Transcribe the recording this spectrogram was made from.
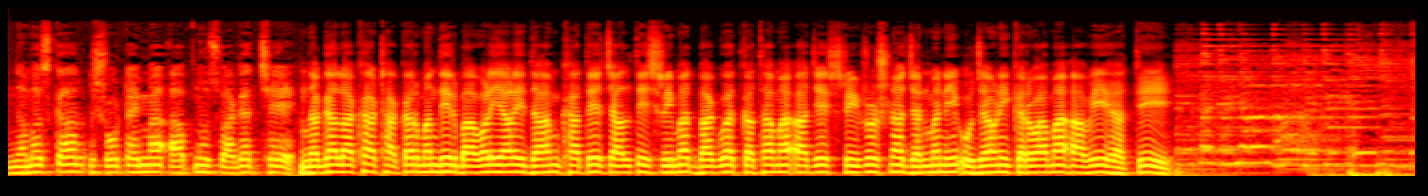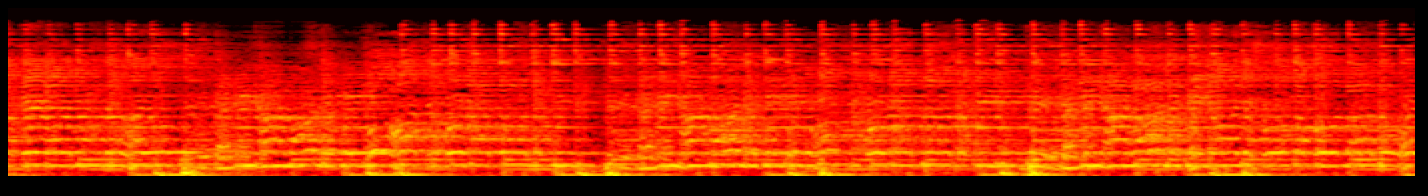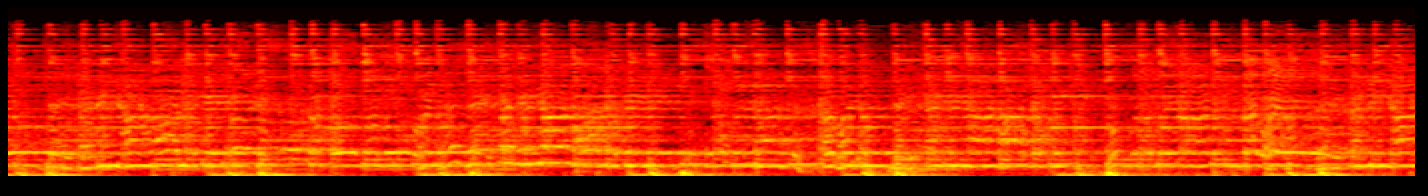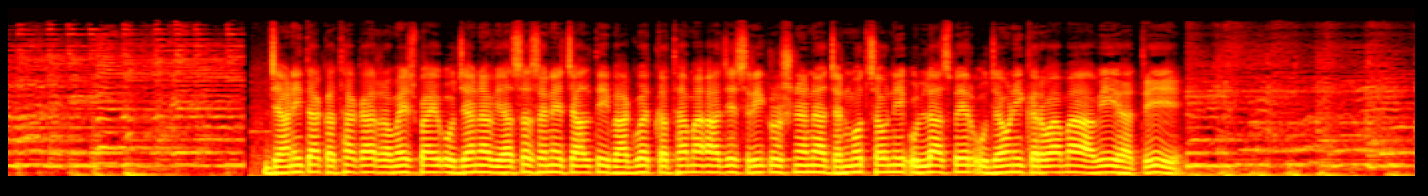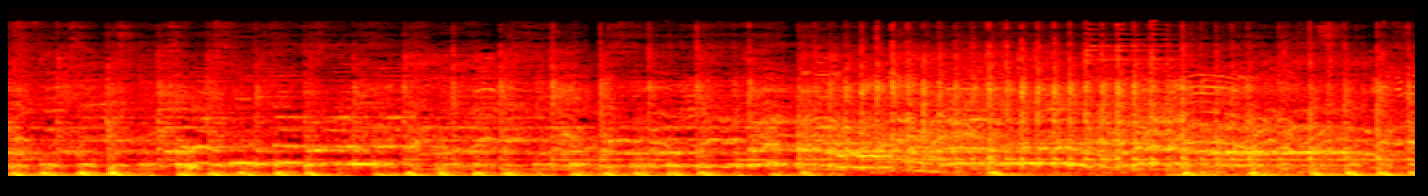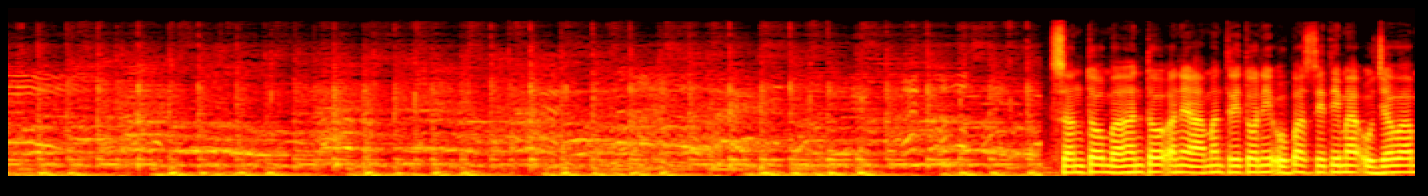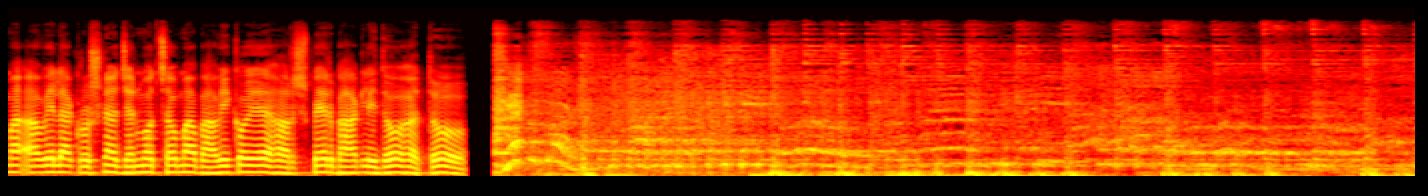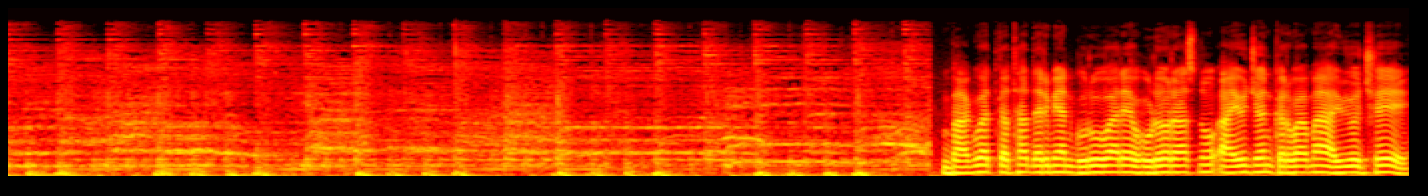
નમસ્કાર, શો ટાઈમમાં આપનું સ્વાગત છે. નગાલાખા ઠાકર મંદિર, બાવળિયાળી ધામ ખાતે ચાલતી શ્રીમદ ભાગવત કથામાં આજે શ્રીકૃષ્ણ જન્મની ઉજવણી કરવામાં આવી હતી. જાણીતા કથાકાર રમેશભાઈ ઓઝાના વ્યાસસને ચાલતી ભાગવત કથામાં આજે શ્રીકૃષ્ણના જન્મોત્સવની ઉલ્લાસભેર ઉજવણી કરવામાં આવી હતી. સંતો મહંતો અને આમંત્રિતોની ઉપસ્થિતિમાં ઉજવવામાં આવેલા કૃષ્ણ જન્મોત્સવમાં ભાવિકોએ હર્ષભેર ભાગ લીધો હતો. ભાગવત કથા દરમિયાન ગુરુવારે હુડોરાસનું આયોજન કરવામાં આવ્યું છે.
